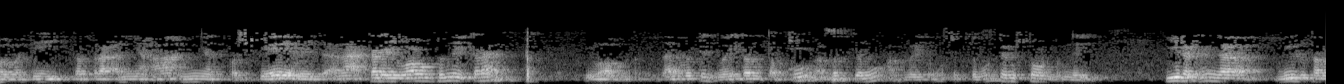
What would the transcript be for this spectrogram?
భవతి తత్ర అన్య అన్యత్వే అని అక్కడ ఇవా ఉంటుంది ఇక్కడ ఇవ ఉంటుంది దాన్ని బట్టి ద్వైతం తప్పు అసత్యము అద్వైతము సత్యము తెలుస్తూ ఉంటుంది. ఈ రకంగా మీరు తన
